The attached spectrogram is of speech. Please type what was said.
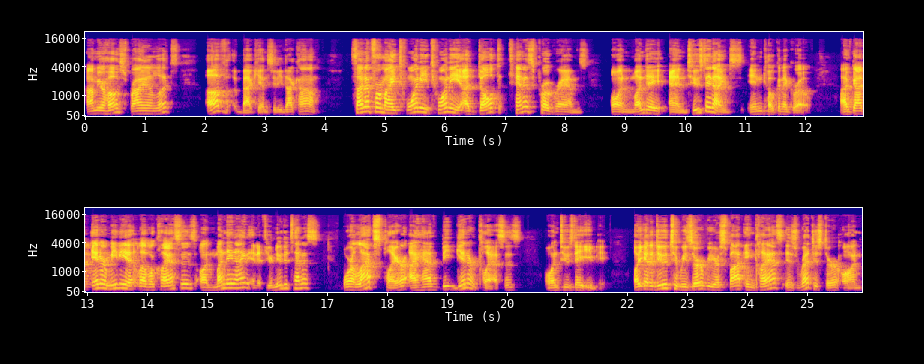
I'm your host, Brian Lutz of BackhandCity.com. Sign up for my 2020 adult tennis programs on Monday and Tuesday nights in Coconut Grove. I've got intermediate level classes on Monday night, and if you're new to tennis or a lapsed player, I have beginner classes on Tuesday evening. All you got to do to reserve your spot in class is register on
